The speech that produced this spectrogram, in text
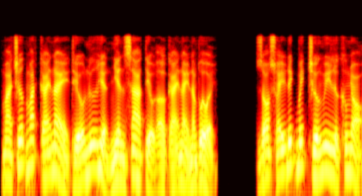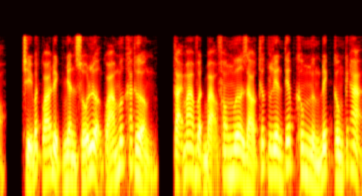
mà trước mắt cái này thiếu nữ hiển nhiên xa tiểu ở cái này năm tuổi. Do xoáy đích bích chướng uy lực không nhỏ, chỉ bất quá địch nhân số lượng quá mức khác thường, tại ma vật bạo phong mưa rào thức liên tiếp không ngừng đích công kích hạ,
